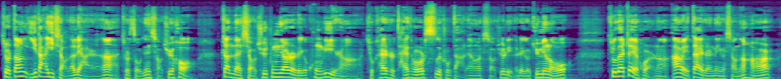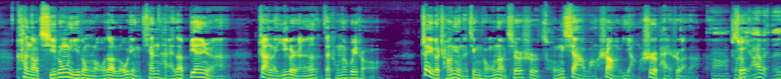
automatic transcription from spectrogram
就是当一大一小的俩人啊，就是走进小区后，站在小区中间的这个空地上，就开始抬头四处打量小区里的这个居民楼。就在这会儿呢，阿伟带着那个小男孩，看到其中一栋楼的楼顶天台的边缘站了一个人，在冲他挥手。这个场景的镜头呢，其实是从下往上仰视拍摄的。啊，就是以阿伟的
